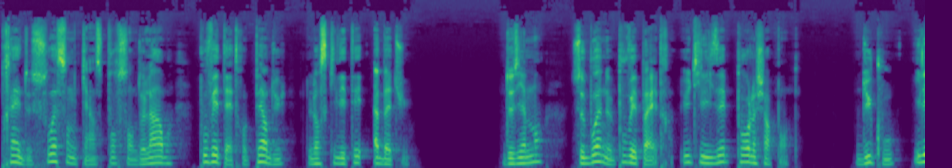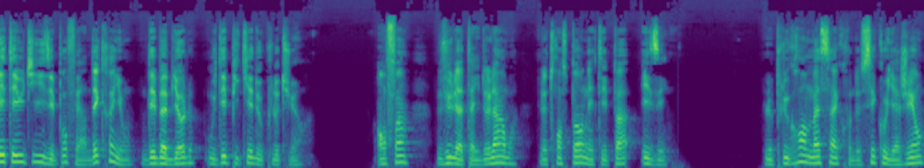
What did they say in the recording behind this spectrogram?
Près de 75% de l'arbre pouvait être perdu lorsqu'il était abattu. Deuxièmement, ce bois ne pouvait pas être utilisé pour la charpente. Du coup, il était utilisé pour faire des crayons, des babioles ou des piquets de clôture. Enfin, vu la taille de l'arbre, le transport n'était pas aisé. Le plus grand massacre de séquoias géants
